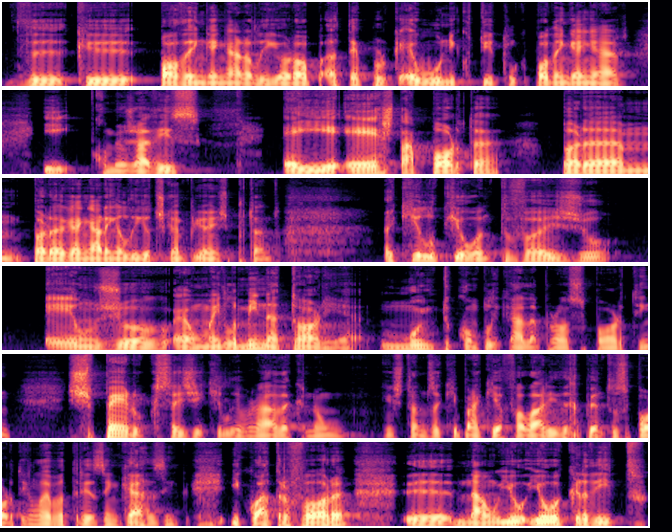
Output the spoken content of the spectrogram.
de que podem ganhar a Liga Europa, até porque é o único título que podem ganhar. E, como eu já disse, é, é esta a porta para, para ganharem a Liga dos Campeões. Portanto, aquilo que eu antevejo é um jogo, é uma eliminatória muito complicada para o Sporting. Espero que seja equilibrada, que não estamos aqui para aqui a falar e de repente o Sporting leva 3 em casa e- 4 fora. Eh, não, eu, eu acredito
